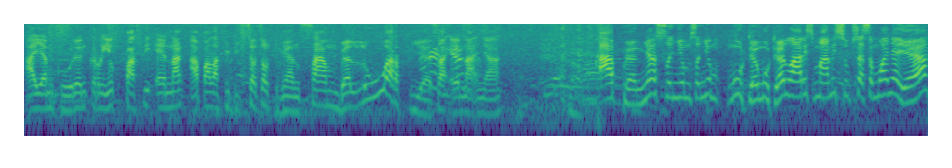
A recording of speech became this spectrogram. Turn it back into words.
ayam goreng kriuk pasti enak apalagi dicocol dengan sambal luar biasa enaknya abangnya senyum-senyum mudah-mudahan laris manis sukses semuanya ya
